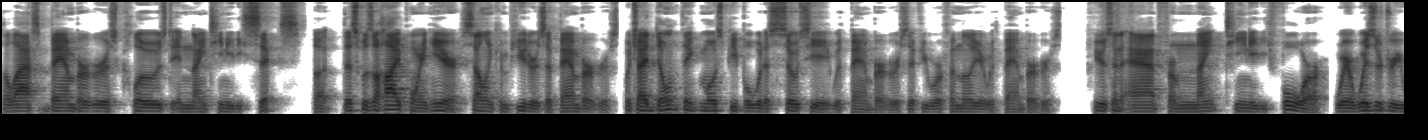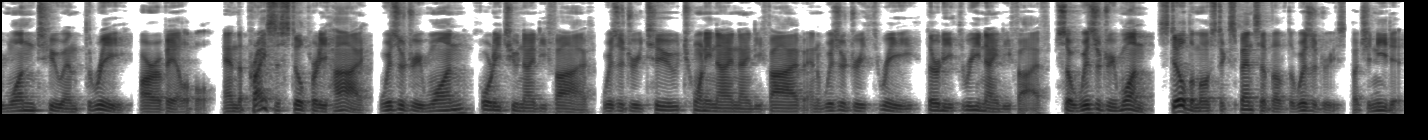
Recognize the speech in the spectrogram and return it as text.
the last Bambergers closed in 1986, but this was a high point here, selling computers at Bambergers, which I don't think most people would associate with Bambergers if you were familiar with Bambergers. Here's an ad from 1984 where Wizardry 1, 2, and 3 are available. And the price is still pretty high. Wizardry 1, $42.95, Wizardry 2, $29.95, and Wizardry 3, $33.95. So Wizardry 1, still the most expensive of the Wizardries, but you need it.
